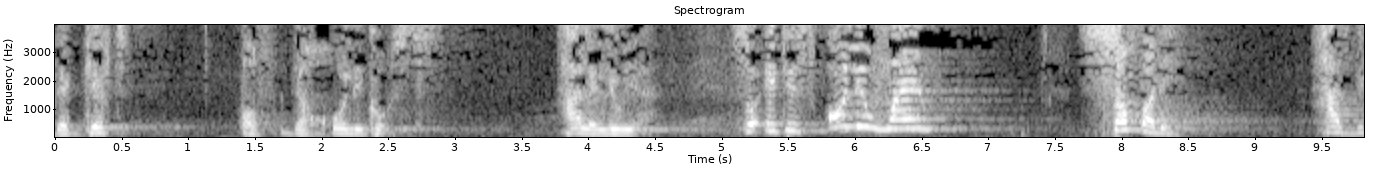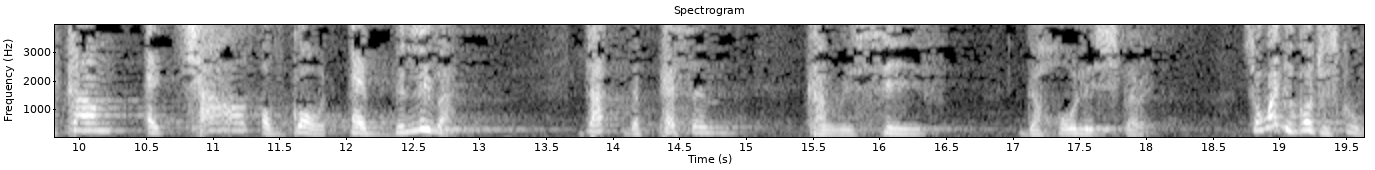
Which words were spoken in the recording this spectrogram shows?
the gift of the Holy Ghost. Hallelujah. So it is only when somebody has become a child of God, a believer, that the person can receive the Holy Spirit. So when you go to school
